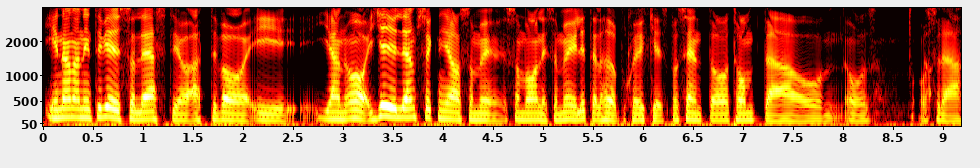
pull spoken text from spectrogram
i en annan intervju så läste jag att det var i januari, julen försökte ni göra som, som vanligt som möjligt, eller hur? På sjukhus, presenter och tomtar och, och och sådär.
